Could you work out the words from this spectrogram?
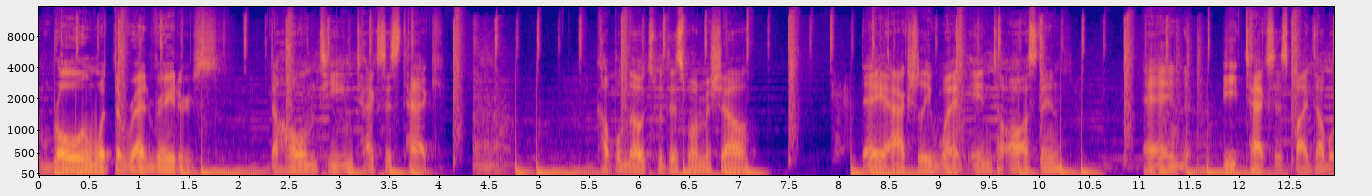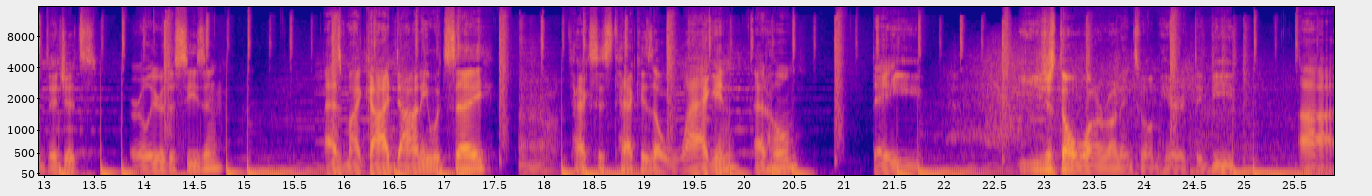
I'm rolling with the Red Raiders, the home team, Texas Tech. Couple notes with this one, Michelle. They actually went into Austin and beat Texas by double digits earlier this season. As my guy Donnie would say, Texas Tech is a wagon at home. They, you just don't want to run into them here. They beat uh,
